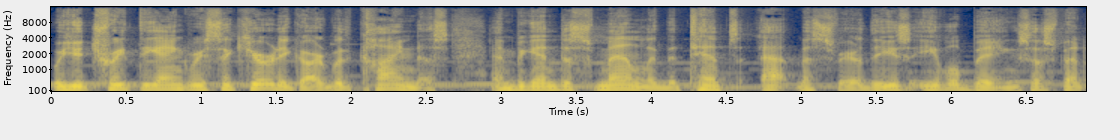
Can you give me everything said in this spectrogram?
Will you treat the angry security guard with kindness and begin dismantling the tense atmosphere these evil beings have spent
